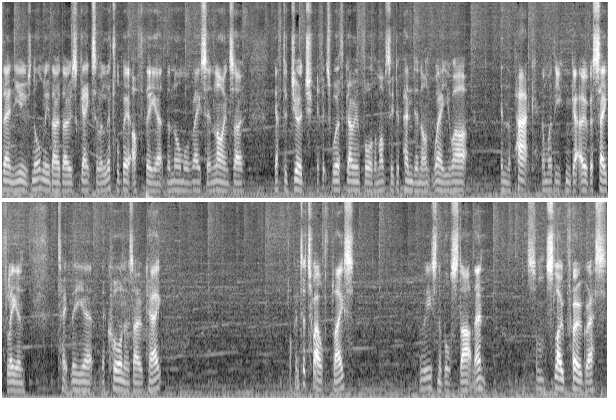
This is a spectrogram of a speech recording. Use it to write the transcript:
then use. Normally though those gates are a little bit off the uh, the normal racing line so you have to judge if it's worth going for them obviously depending on where you are in the pack and whether you can get over safely and take the uh, the corners okay. Up into 12th place. Reasonable start then. Some slow progress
